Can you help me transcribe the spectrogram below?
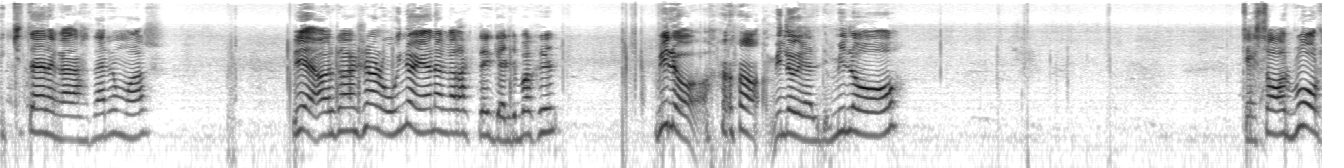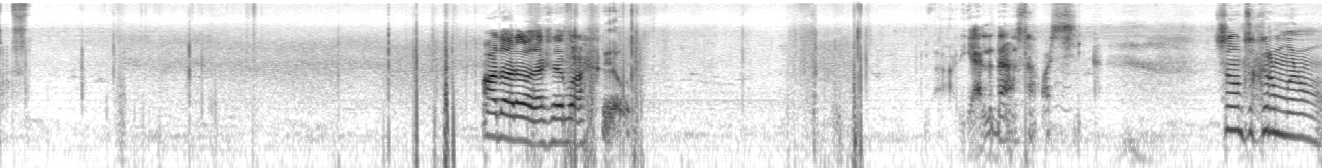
iki tane karakterim var. Ve arkadaşlar oyuna yeni karakter geldi bakın. Milo. Milo geldi. Milo. Tesorbort. Hadi arkadaşlar başlayalım. Yerli ders savaşı. Sınıfı kırmıyorum.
